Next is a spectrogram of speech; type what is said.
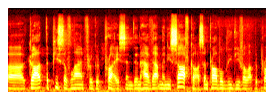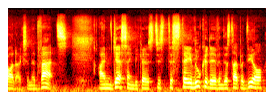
uh, got the piece of land for a good price and didn't have that many soft costs and probably developed the products in advance. I'm guessing because just to stay lucrative in this type of deal,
